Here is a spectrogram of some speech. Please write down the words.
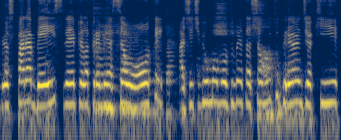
meus parabéns né, pela premiação ontem. A gente viu uma movimentação muito grande aqui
